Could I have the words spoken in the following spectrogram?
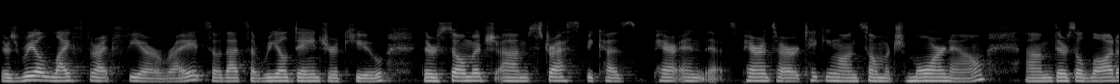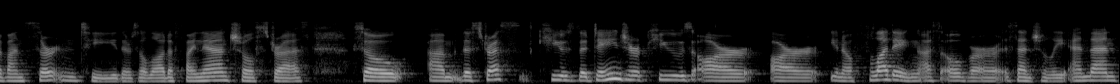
There's real life threat fear, right? So that's a real danger cue. There's so much um, stress because uh, parents are taking on so much more now. Um, there's a lot of uncertainty. There's a lot of financial stress. So um, the stress cues, the danger cues are are you know flooding us over essentially, and then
